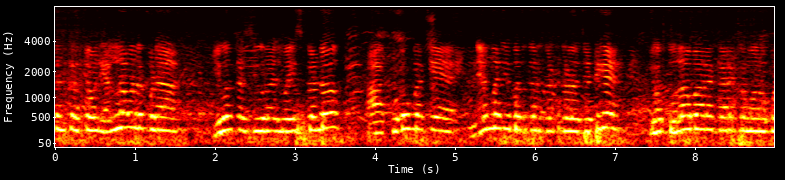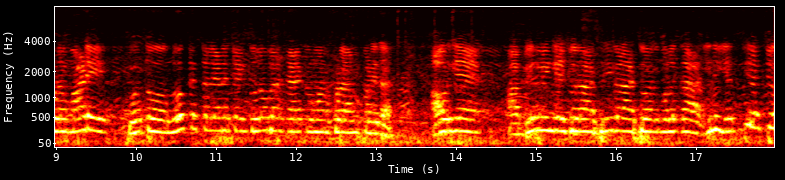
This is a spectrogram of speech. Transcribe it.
ಸಂಕಷ್ಟವನ್ನು ಎಲ್ಲವನ್ನು ಕೂಡ ಯುವಕ ಶಿವರಾಜ್ ವಹಿಸ್ಕೊಂಡು ಆ ಕುಟುಂಬಕ್ಕೆ ನೆಮ್ಮದಿ ಬದುಕನ್ನು ಕಟ್ಟಿಕೊಳ್ಳೋ ಜೊತೆಗೆ ಇವತ್ತು ತುಲಾಭಾರ ಕಾರ್ಯಕ್ರಮವನ್ನು ಕೂಡ ಮಾಡಿ ಇವತ್ತು ಲೋಕ ಕಲ್ಯಾಣಕ್ಕಾಗಿ ತುಲಾಭಾರ ಕಾರ್ಯಕ್ರಮವನ್ನು ಕೂಡ ಹಮ್ಮಿಕೊಂಡಿದ್ದಾರೆ. ಅವ್ರಿಗೆ ಆ ಬೀರಲಿಂಗೇಶ್ವರ ಶ್ರೀಗಳ ಆಶೀರ್ವಾದ ಮೂಲಕ ಇನ್ನು ಹೆಚ್ಚು ಹೆಚ್ಚು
